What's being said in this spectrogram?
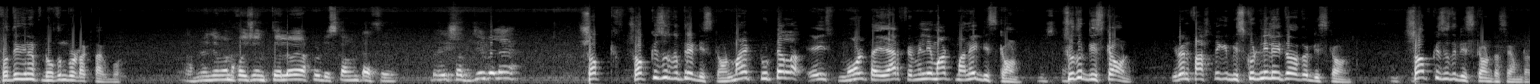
প্রতিদিনের নতুন প্রোডাক্ট থাকব। আপনি যেমন কইছেন, তেলও একটু ডিসকাউন্ট আছে। এই সবজির বেলা সব সব কিছুর ক্ষেত্রে ডিসকাউন্ট মানে টোটাল এই স্মলটা এয়ার ফ্যামিলি মার্ট মানেই ডিসকাউন্ট শুধু ডিসকাউন্ট ইভেন ফার্স্ট থেকে বিস্কুট নিলেই তো তো ডিসকাউন্ট সব কিছুতে ডিসকাউন্ট আছে আমরা।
